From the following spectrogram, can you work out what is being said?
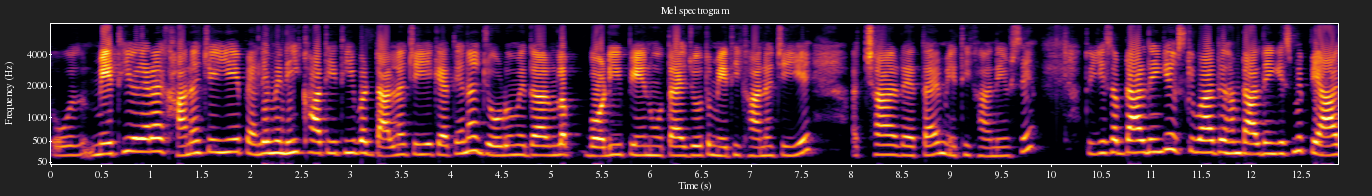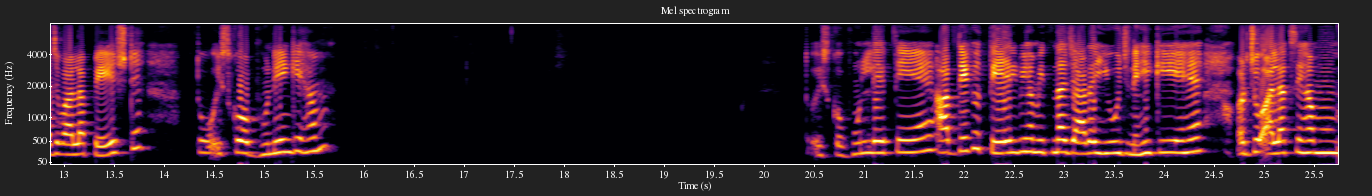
तो मेथी वगैरह खाना चाहिए, पहले मैं नहीं खाती थी बट डालना चाहिए, कहते हैं ना, जोड़ों में दर्द मतलब बॉडी पेन होता है जो तो मेथी खाना चाहिए अच्छा रहता है मेथी खाने से। तो ये सब डाल देंगे, उसके बाद हम डाल देंगे इसमें प्याज वाला पेस्ट तो इसको अब भुनेंगे हम। तो इसको भून लेते हैं। आप देखो, तेल भी हम इतना ज़्यादा यूज़ नहीं किए हैं और जो अलग से हम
